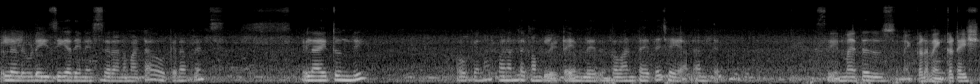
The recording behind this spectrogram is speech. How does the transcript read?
పిల్లలు కూడా ఈజీగా తినేస్తారు అనమాట ఓకేనా ఫ్రెండ్స్? ఇలా అవుతుంది ఓకేనా? పనంతా కంప్లీట్ ఏం లేదు. ఇంకా వంట అయితే చేయాలి అంతే. సినిమా అయితే చూస్తున్నా ఇక్కడ వెంకటేష్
